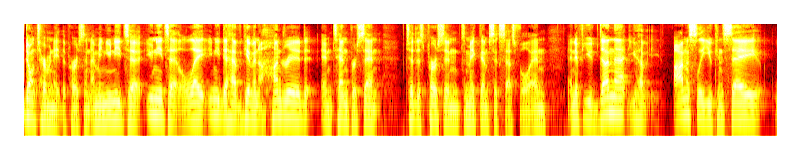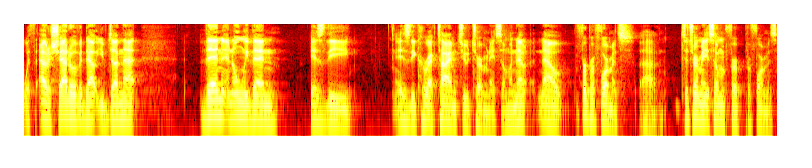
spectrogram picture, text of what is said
don't terminate the person. I mean, you need to you need to lay you need to have given 110% to this person to make them successful. And and if you've done that, you have honestly you can say without a shadow of a doubt you've done that then and only then is the is the correct time to terminate someone. Now, now for performance, uh, to terminate someone for performance.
